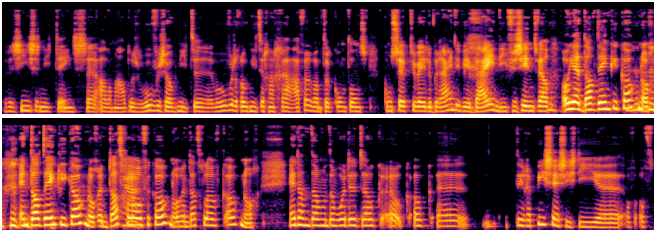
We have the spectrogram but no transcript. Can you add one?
we, zien ze niet eens eh, allemaal. Dus we hoeven, ze ook niet, te- we hoeven er ook niet te gaan graven. Want dan komt ons conceptuele brein er weer bij. En die verzint wel, oh ja, dat denk ik ook nog. En dat denk ik ook nog. En dat Ja. geloof ik ook nog. En dat geloof ik ook nog. Hè, dan, dan, dan worden het ook, ook, ook eh, therapiesessies die, eh, of, of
